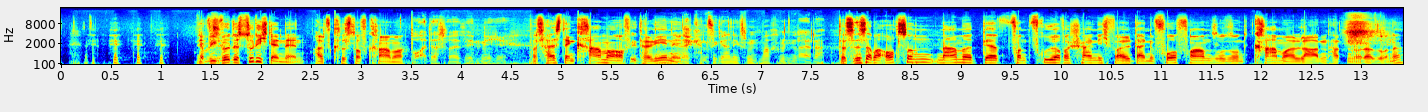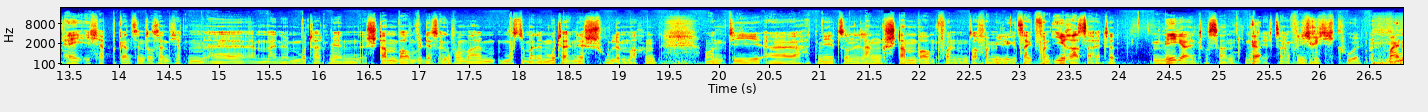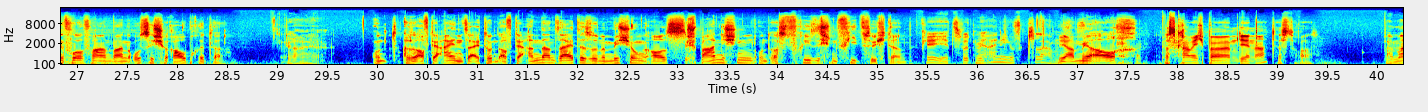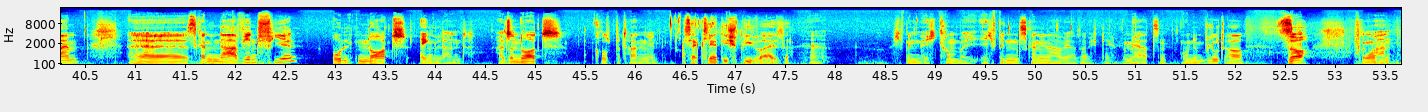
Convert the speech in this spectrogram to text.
Ja, wie würdest du dich denn nennen als Christoph Kramer? Boah, das weiß ich nicht. Ey. Was heißt denn Kramer auf Ja, Italienisch? da kannst du gar nichts mitmachen, leider. Das ist aber auch so ein Name, der von früher wahrscheinlich, weil deine Vorfahren so, so einen Kramerladen hatten oder so, ne? Ey, ich habe ganz interessant, ich habe äh, meine Mutter hat mir einen Stammbaum, wie das irgendwann mal musste meine Mutter in der Schule machen und die äh, hat mir jetzt so einen langen Stammbaum von unserer Familie gezeigt, von ihrer Seite. Mega interessant, muss Ja. ich echt sagen, finde ich richtig cool. Meine Vorfahren waren russische Raubritter. Ja, ja. Und also auf der einen Seite und auf der anderen Seite so eine Mischung aus spanischen und ostfriesischen Viehzüchtern. Okay, jetzt wird mir einiges klar. Ja, mir auch. Was kam ich beim DNA-Test raus? Bei meinem äh, Skandinavien viel und Nordengland, also Nordgroßbritannien. Das erklärt die Spielweise. Ja. Ich bin, ich komme, ich bin Skandinavier, sag ich dir, im Herzen und im Blut auch. So, fangen wir an.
